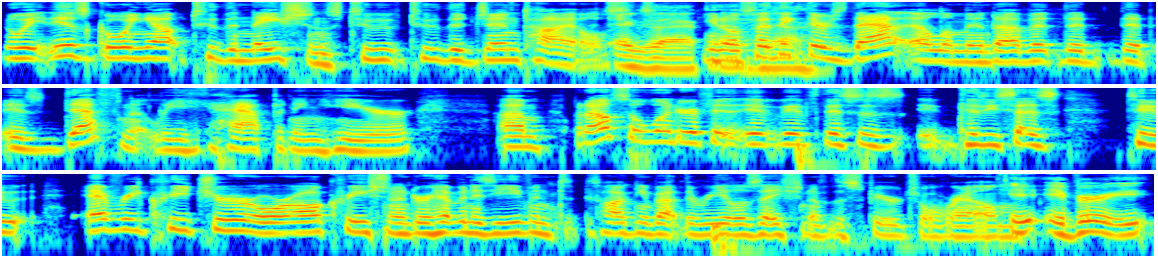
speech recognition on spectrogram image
no, it is going out to the nations, to to the Gentiles, Exactly, You know, so I think there's that element of it that that is definitely happening here. Um, but I also wonder if if, if this is because he says to every creature or all creation under heaven? Is he even t- talking about the realization of the spiritual realm? It, it very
